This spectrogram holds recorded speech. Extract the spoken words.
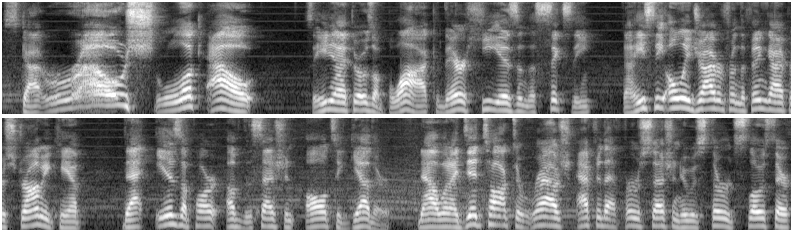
Scott Roush, look out. So 89 throws a block. There he is in the 60. Now, he's the only driver from the Finn Guy Pastrami camp that is a part of the session altogether. Now, when I did talk to Roush after that first session, who was third slowest there,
